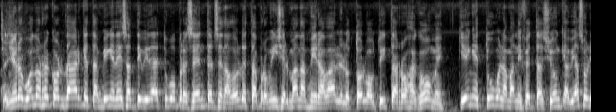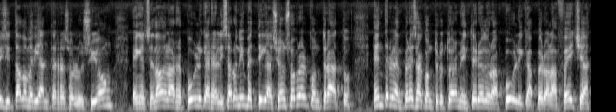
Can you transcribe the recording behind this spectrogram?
Señores, bueno recordar que también en esa actividad estuvo presente el senador de esta provincia, Hermanas Mirabal, el doctor Bautista Rojas Gómez, quien estuvo en la manifestación que había solicitado mediante resolución en el Senado de la República realizar una investigación sobre el contrato entre la empresa constructora y el Ministerio de Obras Públicas, pero a la fecha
